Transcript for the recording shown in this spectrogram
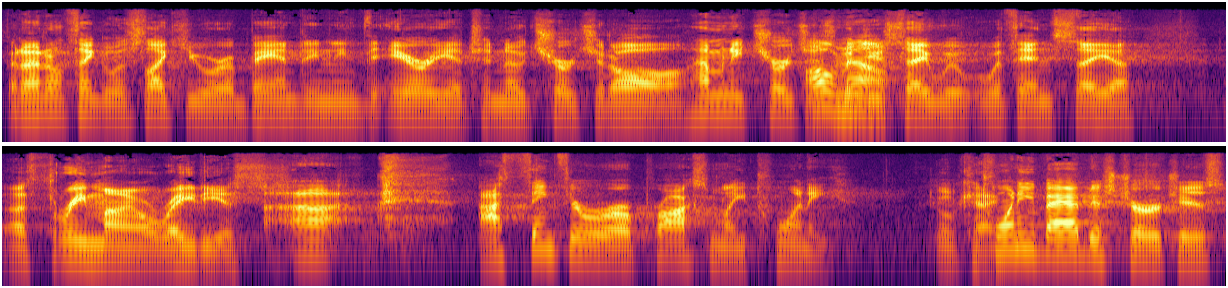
But I don't think it was like you were abandoning the area to no church at all. How many churches oh, would no. you say within, say, a, a three mile radius? Uh, I think there were approximately 20. Okay. 20 Baptist churches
